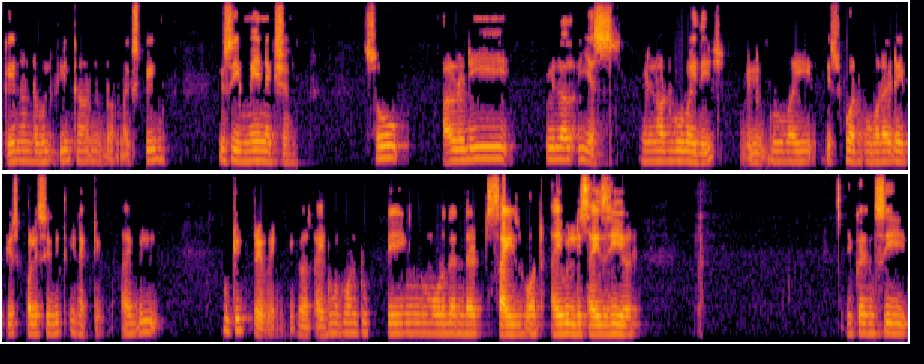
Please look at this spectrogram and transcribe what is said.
again on double click on next ping you see main action. So already will yes will not go by this. Will go by this one override IPS policy with inactive. I will put it prevent because I don't want to ping more than that size what I will decide here. You can see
